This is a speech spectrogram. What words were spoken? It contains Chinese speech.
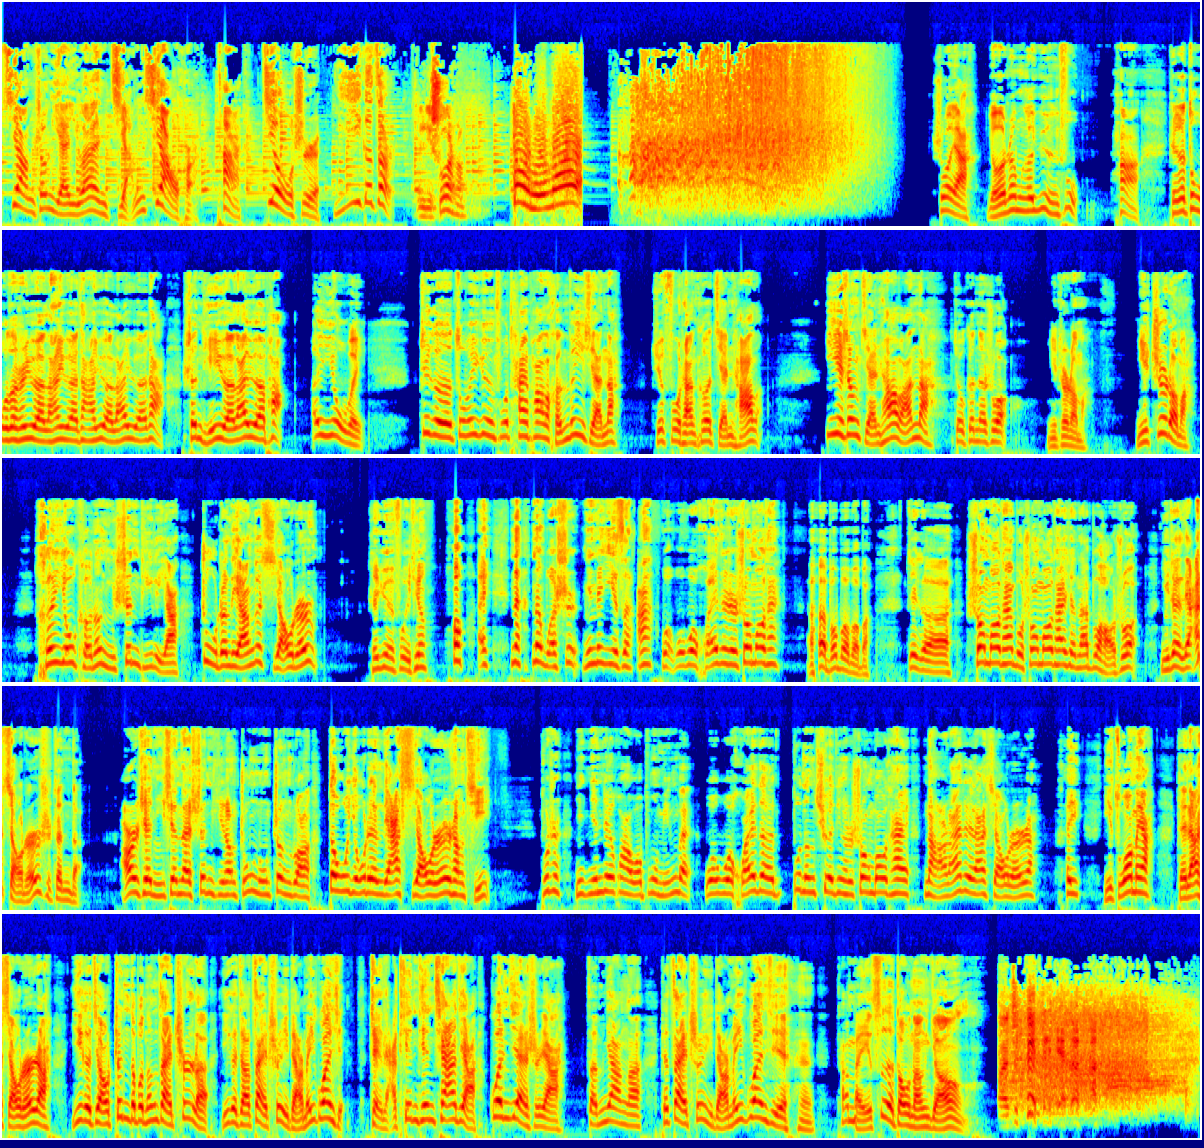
相声演员讲笑话，他就是一个字儿。你说说，逗你玩儿。说呀，有这么个孕妇，哈，这个肚子是越来越大，越来越大，身体越来越胖。哎呦喂，这个作为孕妇太胖了，很危险呐。去妇产科检查了，医生检查完呢，就跟他说：“你知道吗？你知道吗？很有可能你身体里啊住着两个小人这孕妇一听，哦，哎，那那我是您的意思啊？我我我怀的是双胞胎啊？不不不不，这个双胞胎不双胞胎现在不好说。你这俩小人是真的，而且你现在身体上种种症状都由这俩小人上起。”不是您，您这话我不明白。我我怀的不能确定是双胞胎，哪来这俩小人啊？嘿，你琢磨呀，这俩小人啊，一个叫真的不能再吃了，一个叫再吃一点没关系。这俩天天掐架，关键是呀，怎么样啊？这再吃一点没关系，哼他每次都能赢。哎，对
